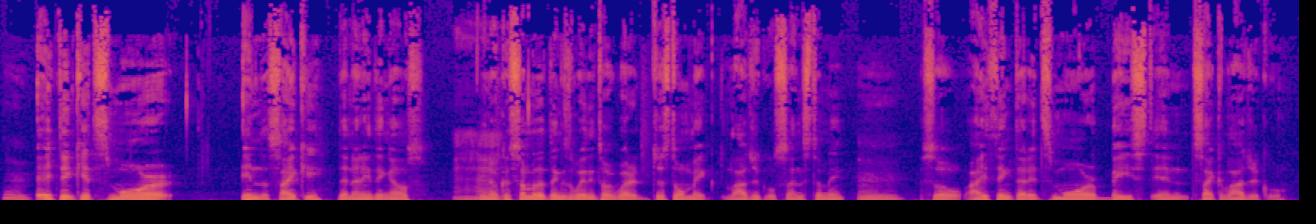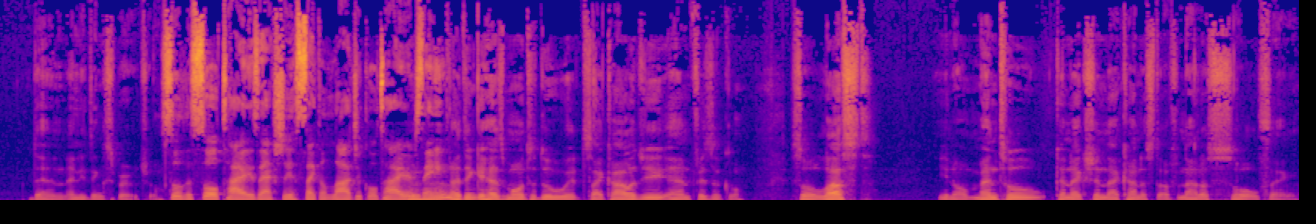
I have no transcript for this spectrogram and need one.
Hmm. I think it's more in the psyche than anything else. You Mm-hmm. know, because some of the things the way they talk about it just don't make logical sense to me. Mm. So I think that it's more based in psychological than anything spiritual. So the soul tie is actually a psychological tie. You're Mhm. saying? I think it has more to do with psychology and physical. So lust, you know, mental connection, that kind of stuff, not a soul thing.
